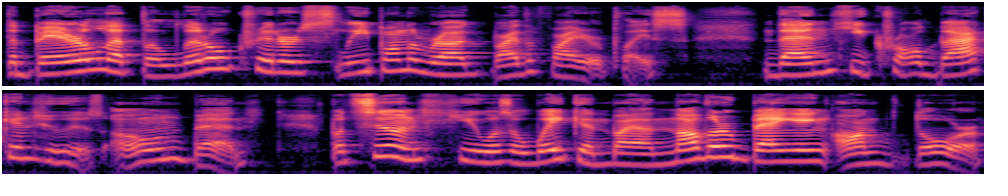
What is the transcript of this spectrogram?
The bear let the little critter sleep on the rug by the fireplace. Then he crawled back into his own bed. But soon he was awakened by another banging on the door.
